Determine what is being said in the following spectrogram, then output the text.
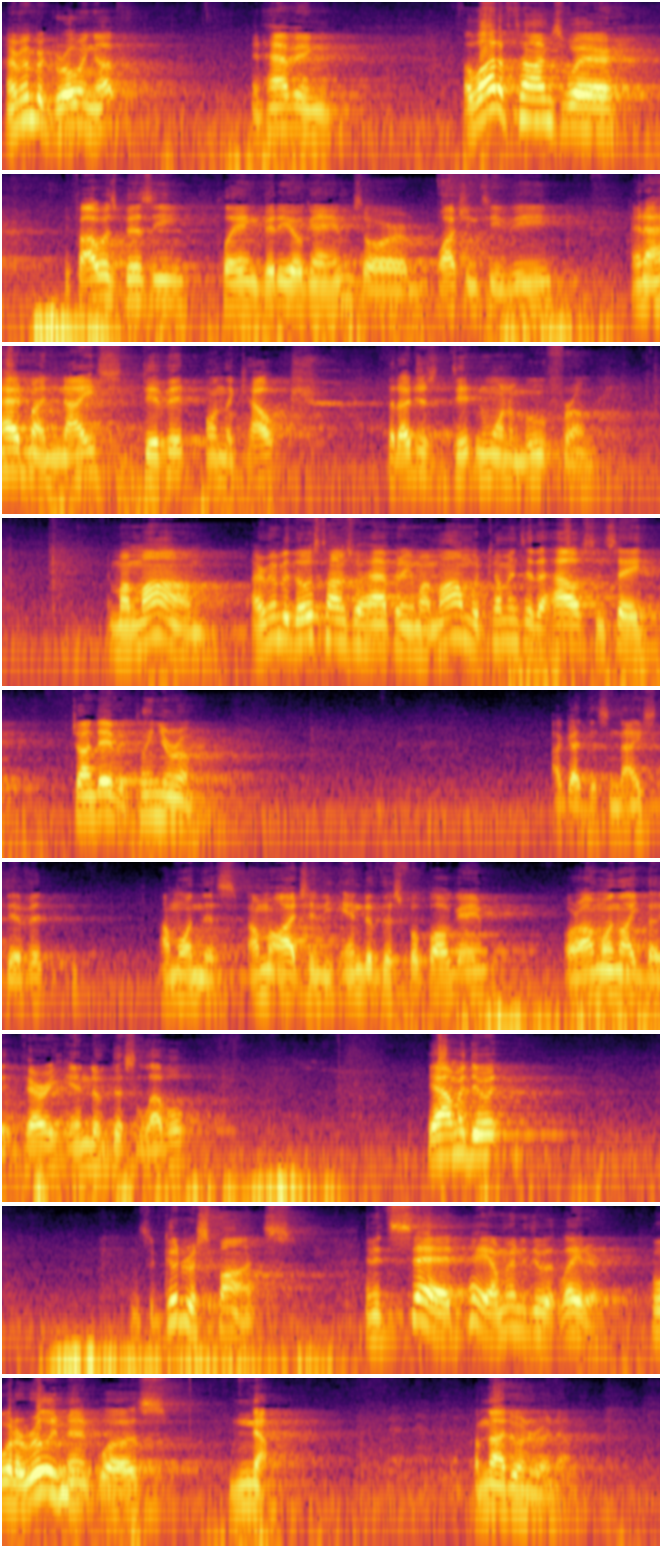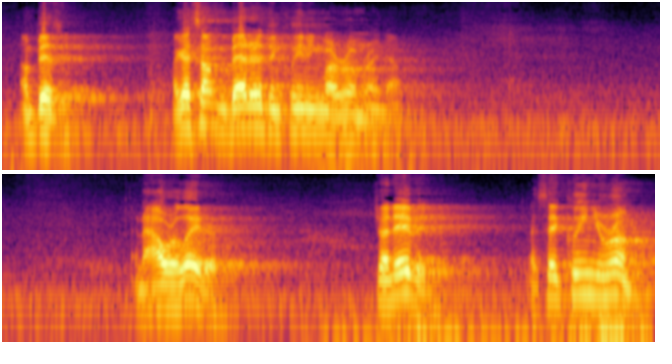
I remember growing up and having a lot of times where if I was busy playing video games or watching TV and I had my nice divot on the couch that I just didn't want to move from. And my mom, I remember those times were happening, my mom would come into the house and say, John David, clean your room. I got this nice divot. I'm on this, I'm watching the end of this football game, or I'm on like the very end of this level. Yeah, I'm going to do it. It's a good response. And it said, hey, I'm going to do it later. But what I really meant was, no. I'm not doing it right now. I'm busy. I got something better than cleaning my room right now. An hour later, John David, I said, clean your room.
